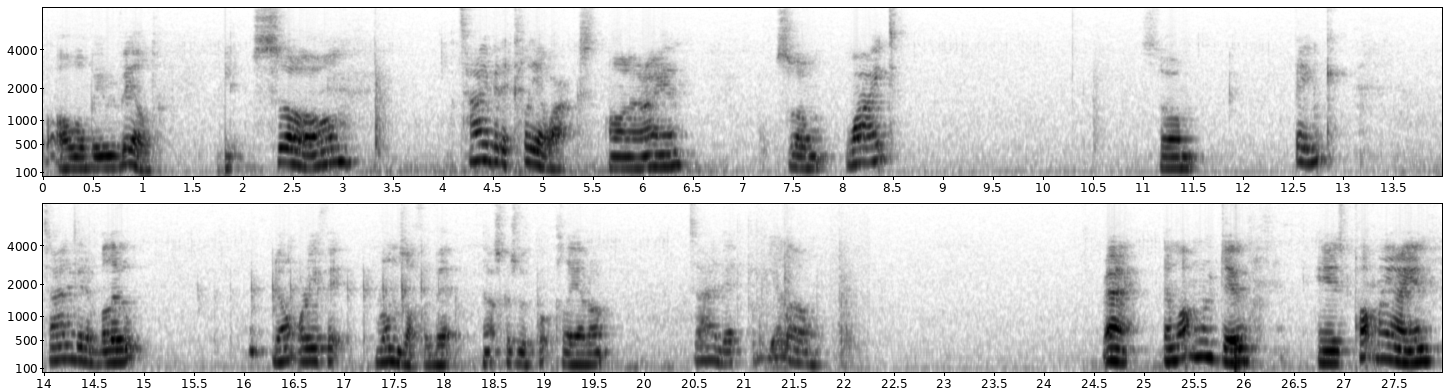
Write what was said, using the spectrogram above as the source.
But all will be revealed. Some tiny bit of clear wax on our iron, some white, some pink, tiny bit of blue. Don't worry if it runs off a bit, that's because we've put clear on. Tiny bit of yellow. Right, then what I'm going to do is pop my iron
